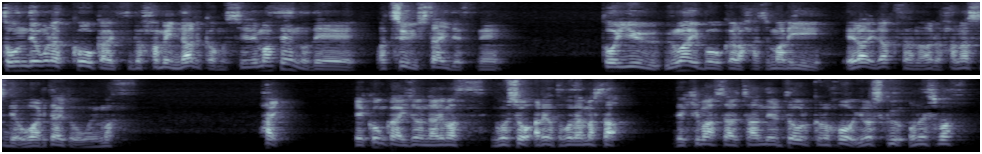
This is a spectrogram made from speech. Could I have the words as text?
とんでもなく後悔する羽目になるかもしれませんので、まあ、注意したいですねといううまい棒から始まりえらい落差のある話で終わりたいと思います。はい。え今回以上になります。ご視聴ありがとうございました。できましたらチャンネル登録の方よろしくお願いします。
